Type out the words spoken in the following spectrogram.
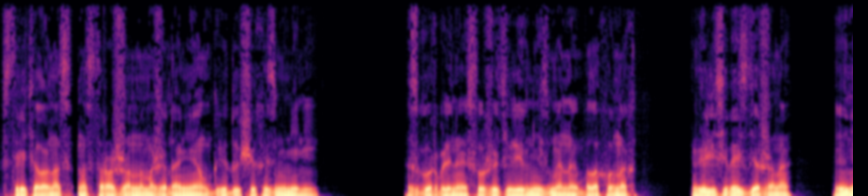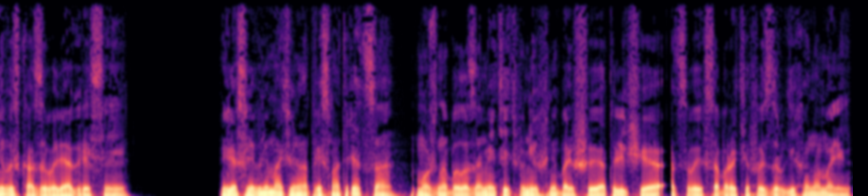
встретило нас настороженным ожиданием грядущих изменений. Сгорбленные служители в неизменных балахонах вели себя сдержанно и не высказывали агрессии. Если внимательно присмотреться, можно было заметить в них небольшие отличия от своих собратьев из других аномалий.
